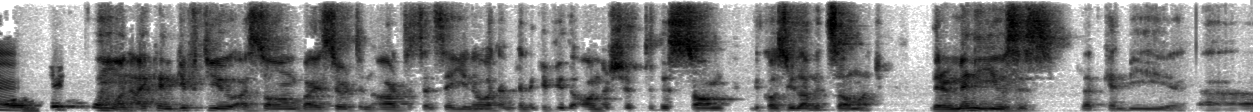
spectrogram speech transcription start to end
Or gift someone, I can gift you a song by a certain artist and say, you know what, I'm going to give you the ownership to this song because you love it so much. There are many uses that can be uh,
